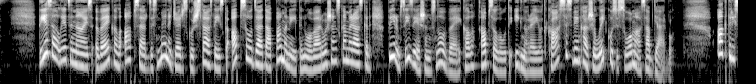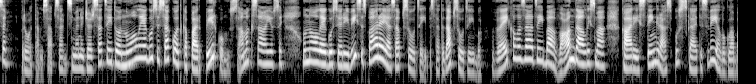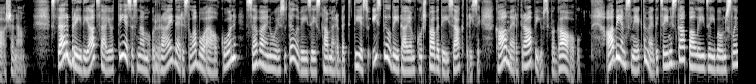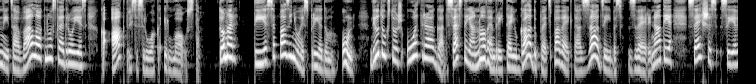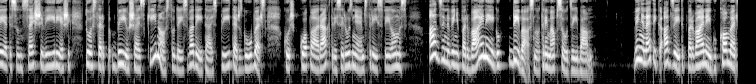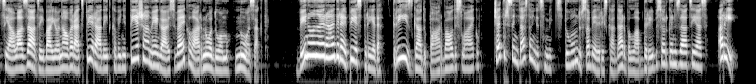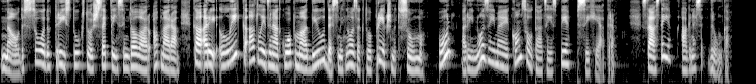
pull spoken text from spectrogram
Tiesā liecinājis veikala apsardzes menedžeris, kurš stāstījis, ka apsūdzētā pamanīta novērošanas kamerās, kad pirms iziešanas no veikala, absolūti ignorējot kases, vienkārši likusi somās apģērbu. Aktrise Protams, apsardzes menedžera sacīto noliegusi, sakot, ka par pirkumu samaksājusi un noliegusi arī visas pārējās apsūdzības, tātad apsūdzību veikala zādzībā, vandālismā, kā arī stingrās uzskaitas vielu glabāšanā. Starpbrīdī atstājot tiesas namu, Raideris labo elkoni savainojusi televīzijas kamera, bet tiesu izpildītājam, kurš pavadījis aktrisi, kamera trāpījusi pa galvu. Abiem sniegta medicīniskā palīdzība, un slimnīcā vēlāk noskaidrojies, ka aktrises roka ir lausta. Tomēr Tiesa paziņoja spriedumu, un 2002. gada 6. novembrī, teju gadu pēc paveiktās zādzības, zvērinātie sešas sievietes un seši vīrieši, tostarp bijušais kinostudijas vadītājs Pīters Gubers, kurš kopā ar aktrisi ir uzņēmis trīs filmas, atzina viņu par vainīgu divās no trim apsūdzībām. Viņa netika atzīta par vainīgu komerciālā zādzībā, jo nav varēts pierādīt, ka viņa tiešām iegājusi veikalā ar nodomu nozagt. Vinonai Raiderei piesprieda trīs gadu pārbaudes laiku, 480 stundu sabiedriskā darba labdarības organizācijās, arī naudas sodu 3700 dolāru apmērā, kā arī lika atlīdzināt kopumā 20 nozagto priekšmetu summu un arī nozīmēja konsultācijas pie psihiatra. Stāstīja Agnese Drunka.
